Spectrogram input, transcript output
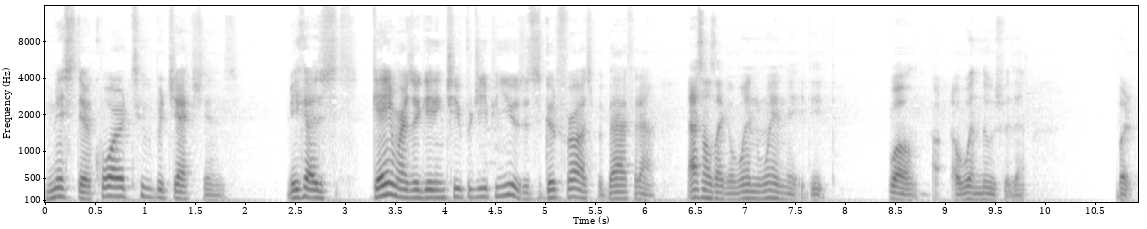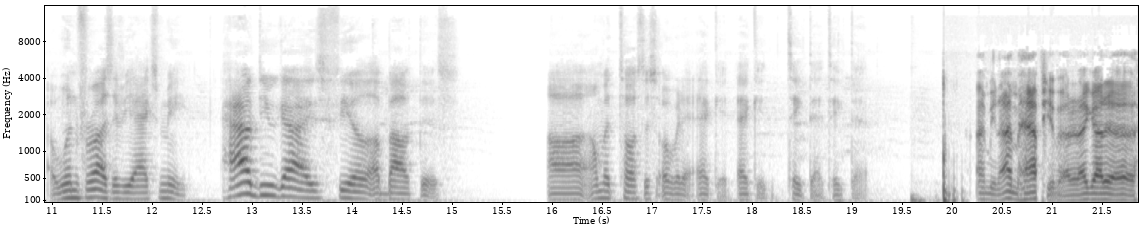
missed their quarter two projections because gamers are getting cheaper GPUs. It's good for us, but bad for them. That sounds like a win-win. It, it, well, a win-lose for them, but a win for us if you ask me. How do you guys feel about this? Uh, I'm gonna toss this over to Ekid. Ekid, take that, take that. I mean, I'm happy about it. I got a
